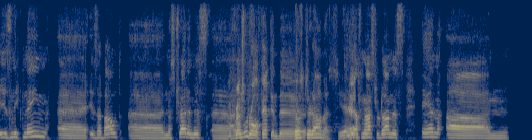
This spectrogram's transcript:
his nickname uh, is about uh, Nostradamus. Uh, I a French prophet in the. Nostradamus, yeah. Yes, Nostradamus. And um,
